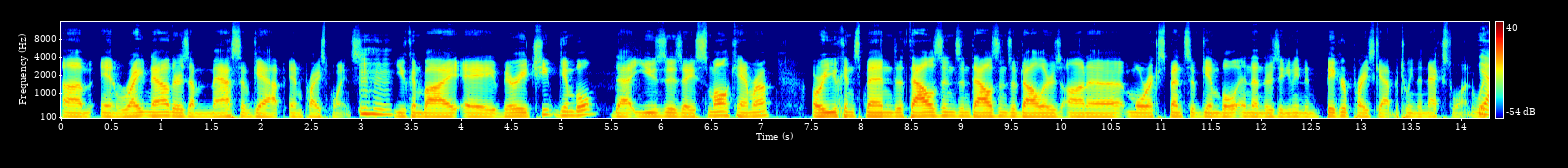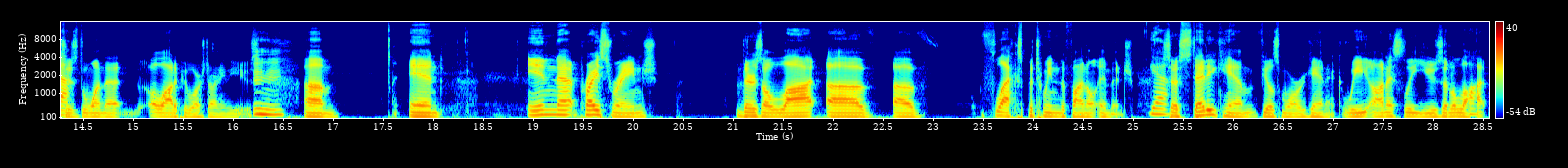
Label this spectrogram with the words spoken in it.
Um, and right now, there's a massive gap in price points. Mm-hmm. You can buy a very cheap gimbal that uses a small camera, or you can spend thousands and thousands of dollars on a more expensive gimbal, and then there's an even bigger price gap between the next one, which Yeah. is the one that a lot of people are starting to use. Mm-hmm. Um, and in that price range, there's a lot of of flex between the final image. Yeah. So Steadicam feels more organic. We honestly use it a lot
